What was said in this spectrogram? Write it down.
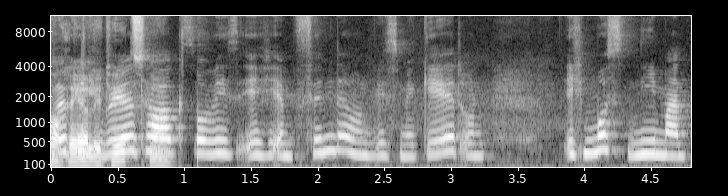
einfach wirklich Real. Talk, so wie es ich empfinde und wie es mir geht. Und ich muss niemanden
